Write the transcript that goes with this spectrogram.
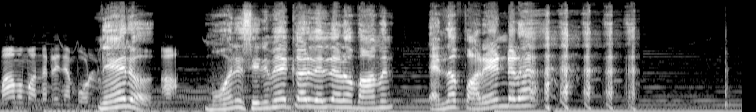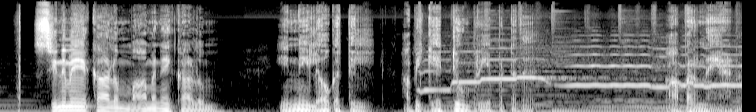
മാമൻ വന്നിട്ടേ ഞാൻ പോളൂ നേരോ? ആ. മോന് സിനിമയേക്കാൾ വലുതാണോ മാമൻ? എന്നാ പറയണ്ടടാ. സിനിമയെക്കാളും മാമനേക്കാളും ഇന്നീ ലോകത്തിൽ അബിക്ക് ഏറ്റവും പ്രിയപ്പെട്ടത് അപർണയാണ്.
